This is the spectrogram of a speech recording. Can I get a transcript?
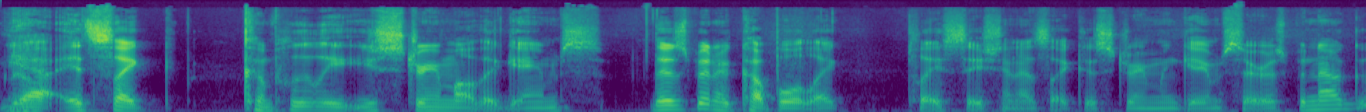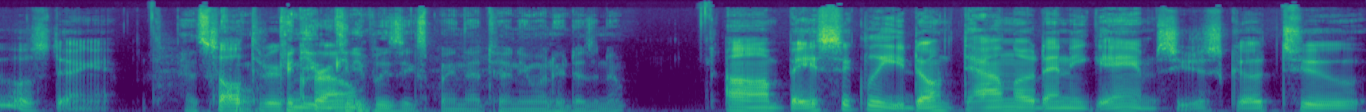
Yeah, it's like completely you stream all the games. There's been a couple like PlayStation has like a streaming game service, but now Google's doing it. That's It's all through can You, can you please explain that to anyone who doesn't know? Um, basically, you don't download any games. You just go to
